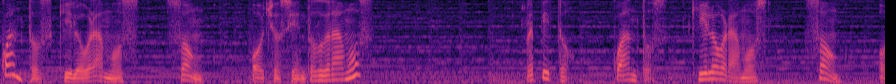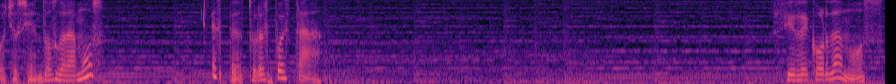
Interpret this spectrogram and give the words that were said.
¿Cuántos kilogramos son 800 gramos? Repito, ¿cuántos kilogramos son 800 gramos? Espero tu respuesta. Si recordamos,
